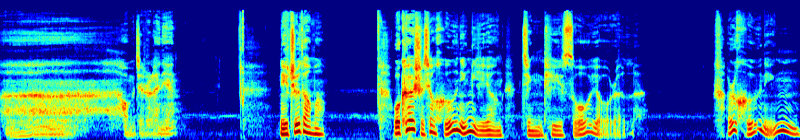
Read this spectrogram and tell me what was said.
啊，我们接着来念，你知道吗？我开始像何宁一样警惕所有人了，而何宁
